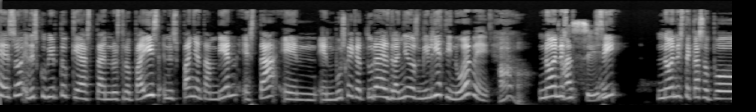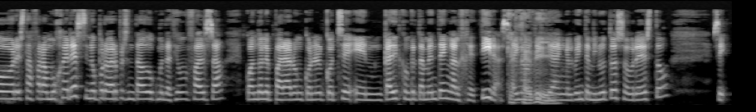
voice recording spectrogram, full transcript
de eso he descubierto que hasta en nuestro país, en España también, está en, en busca y captura desde el año 2019. Ah. No en ¿Ah, sí? Sí, no en este caso por estafar a mujeres, sino por haber presentado documentación falsa cuando le pararon con el coche en Cádiz, concretamente en Algeciras. Hay una noticia en el 20 minutos sobre esto. Sí.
